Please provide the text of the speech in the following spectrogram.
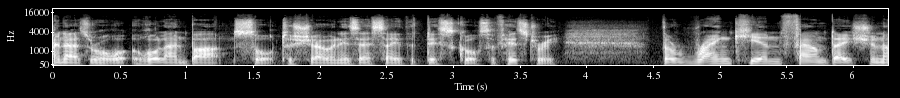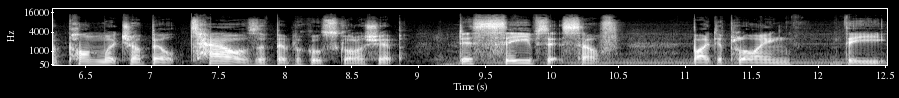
and as Roland Barthes sought to show in his essay The Discourse of History, the Rankian foundation upon which are built towers of biblical scholarship deceives itself by deploying the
